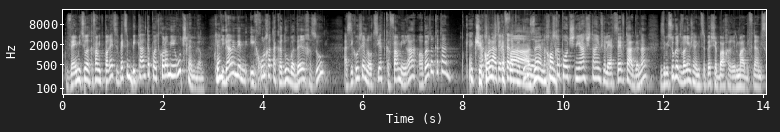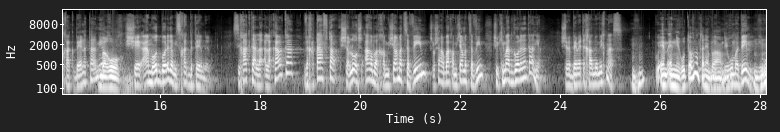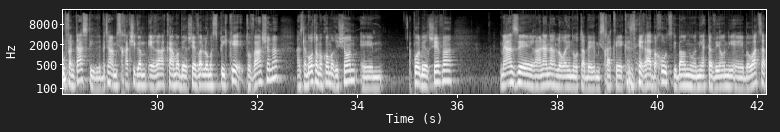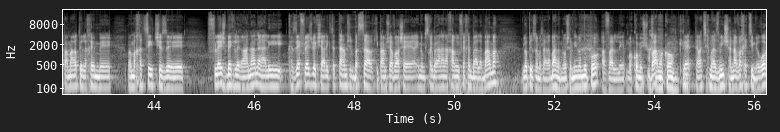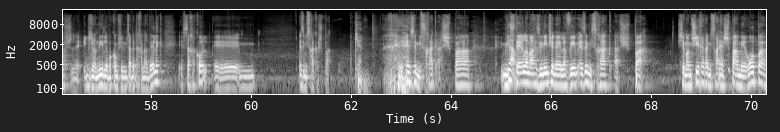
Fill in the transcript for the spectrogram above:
והם יצאו להתקפה מתפרצת, בעצם ביטלת פה את כל המהירות שלהם גם. כן. כי גם אם הם ייקחו לך את הכדור בדרך הזו, הסיכוי שלהם להוציא התקפה מהירה הרבה יותר קטן. כן, כשכל ההתקפה, הכדור, זה נכון. יש לך פה עוד שנייה שתיים של לייצב את ההגנה, זה מסוג הדברים שאני מצפה שבכר ילמד לפני המשחק בנתניה, ברור. שהיה מאוד בולט במשחק בטרנר. שיחקת על, על הקרקע וחטפת שלוש, ארבע, חמישה מצבים, שלושה, ארבעה, חמישה מצבים של כמעט גול לנתניה. שבאמת אחד מהם נכנס. הם, הם נראו טוב נתניה. ב- נראו מדהים, נראו פנטסטי, וזה בעצם המשחק שגם הראה כמה באר שבע לא מספיק אה, טובה השנה, אז למרות המקום הראשון, אה, הפועל באר שבע, מאז אה, רעננה לא ראינו אותה במשחק אה, כזה רע בחוץ, דיברנו אני, אתה ויוני אה, בוואטסאפ, אמרתי לכם במחצית שזה פלשבק לרעננה, היה לי כזה פלשבק שהיה לי קצת טעם של בשר, כי פעם שעברה שהיינו במשחק ברעננה, אכלנו לפני כן באלבמה. לא פרסומת לאלבמה, הם לא משלמים לנו פה, אבל מקום משובח. אחלה מקום, כן. כן, אתה צריך להזמין שנה וחצי מראש, זה הגיוני למקום שנמצא בתחנת דלק. סך הכל, איזה משחק אשפה. כן. איזה משחק אשפה. מצטער למאזינים שנעלבים, איזה משחק אשפה. שממשיך את המשחק אשפה מאירופה.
